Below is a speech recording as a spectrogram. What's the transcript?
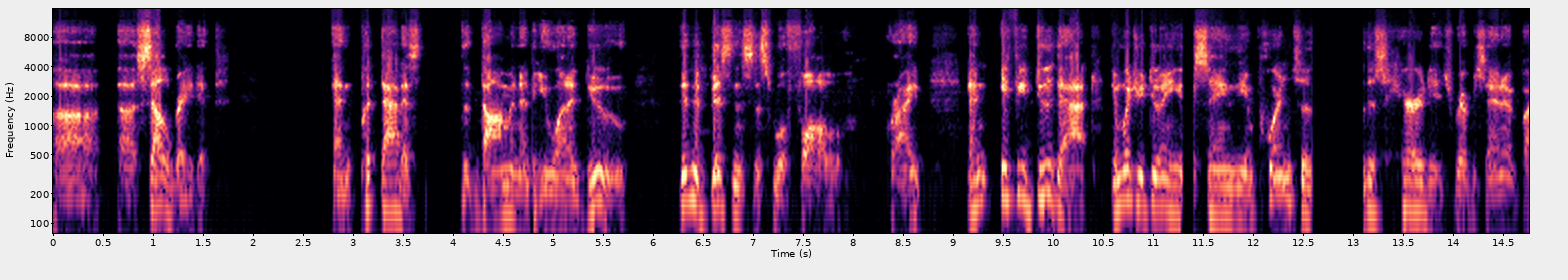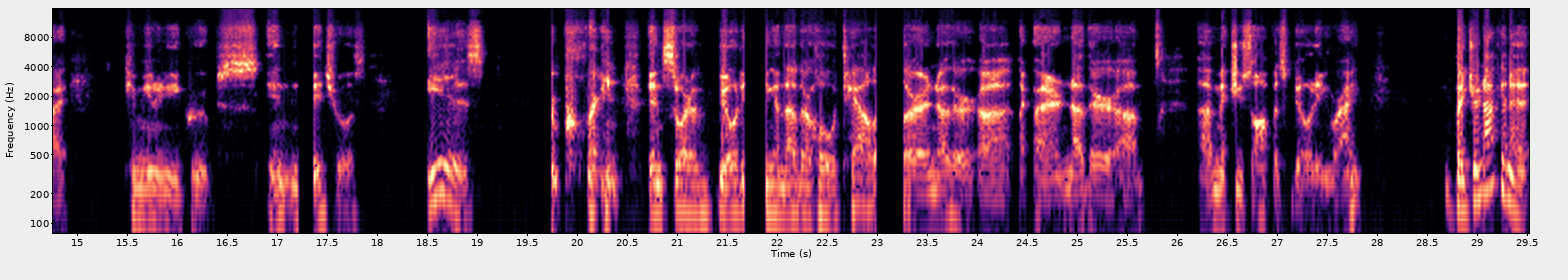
uh, uh, celebrate it, and put that as the dominant you want to do, then the businesses will follow, right? And if you do that, then what you're doing is saying the importance of this heritage represented by community groups, individuals, is important than sort of building another hotel or another uh, or another um, uh, mixed-use office building, right? But you're not gonna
